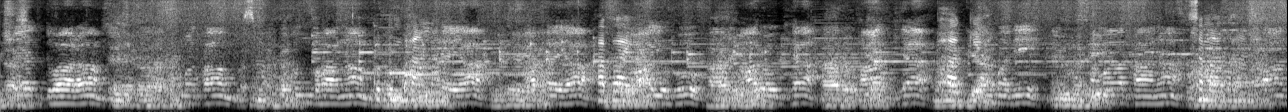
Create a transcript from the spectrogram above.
క్షయద్వారాం అస్మకాం కుటుంబానాం కుటుంబానయా అభయ వాయు ఆరోగ్య సమాధాన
